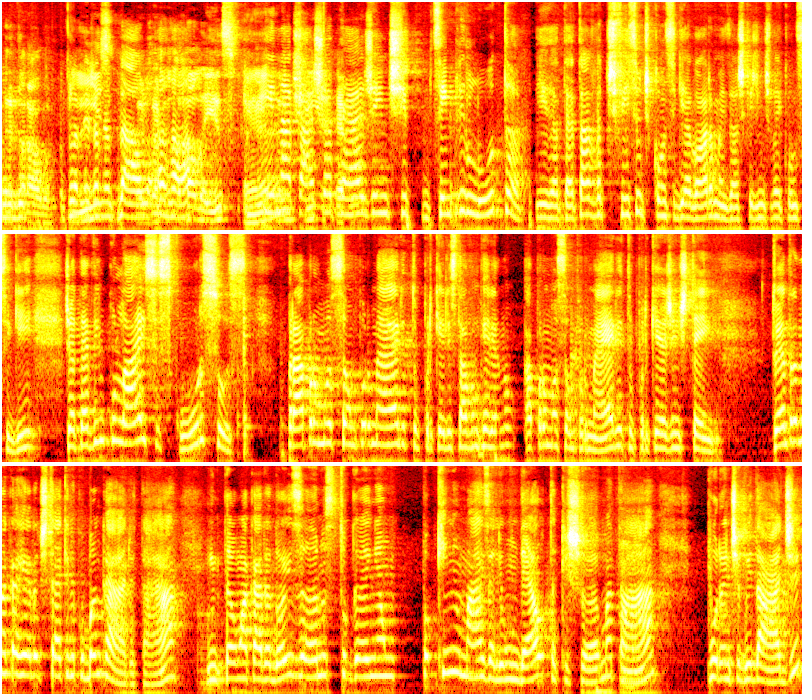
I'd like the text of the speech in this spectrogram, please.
preparar a aula. O planejamento isso, da aula. Uhum. aula isso. É, e na Caixa até é. a gente sempre luta, e até estava difícil de conseguir agora, mas acho que a gente vai conseguir, de até vincular esses cursos para promoção por mérito, porque eles estavam querendo a promoção por mérito, porque a gente tem... Tu entra na carreira de técnico bancário, tá? Então, a cada dois anos, tu ganha um pouquinho mais ali, um delta que chama, tá? Por antiguidade,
